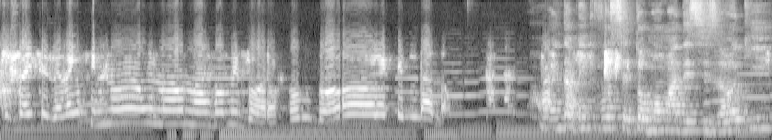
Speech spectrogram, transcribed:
Tu tá entendendo? Aí eu falei, não, não, não, vamos embora. Vamos embora, que não dá não. Ainda bem que você tomou uma decisão que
